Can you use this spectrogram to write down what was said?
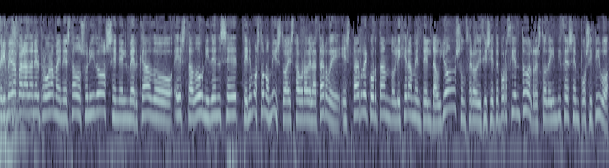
Primera parada en el programa en Estados Unidos, en el mercado estadounidense. Tenemos tono mixto a esta hora de la tarde. Está recortando ligeramente el Dow Jones, un 0,17%, el resto de índices en positivo.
